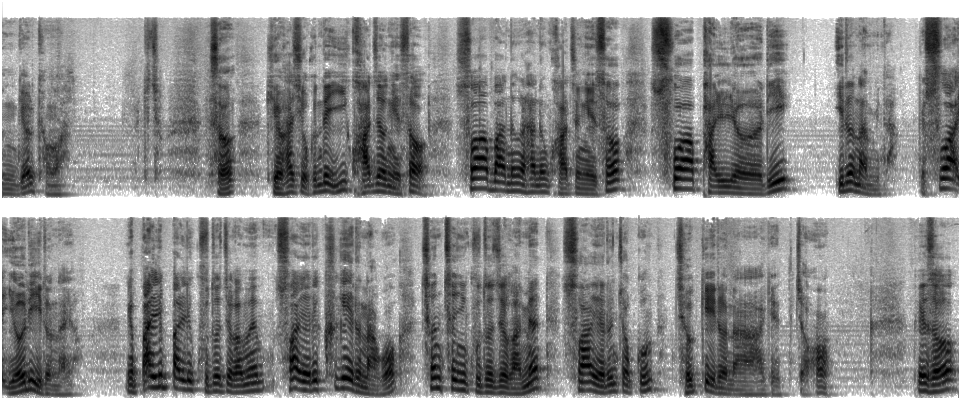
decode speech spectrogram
응결 경화. 그렇죠. 그래서 기억하시고. 근데 이 과정에서 수화 반응을 하는 과정에서 수화 발열이 일어납니다. 그러니까 수화열이 일어나요. 그러니까 빨리빨리 굳어져 가면 수화열이 크게 일어나고 천천히 굳어져 가면 수화열은 조금 적게 일어나겠죠. 그래서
